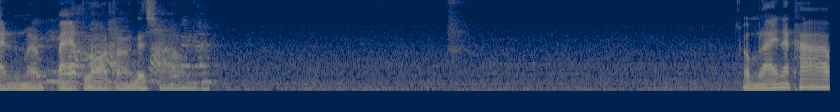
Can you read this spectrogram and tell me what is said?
แปนมาแปดหลอดมาตั้งแต่เช้านะครับผมไลฟ์นะครับ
